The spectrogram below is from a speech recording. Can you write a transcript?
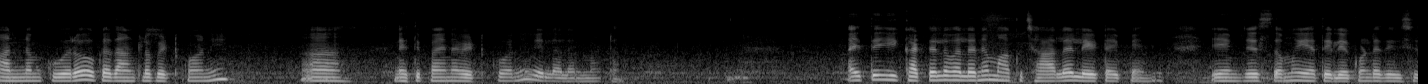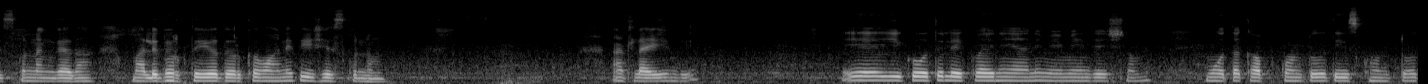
అన్నం కూర ఒక దాంట్లో పెట్టుకొని నెత్తిపైన పెట్టుకొని వెళ్ళాలన్నమాట. అయితే ఈ కట్టెల వల్లనే మాకు చాలా లేట్ అయిపోయింది. ఏం చేస్తాము ఇక తెలియకుండా తీసేసుకున్నాం కదా. మళ్ళీ దొరుకుతాయో దొరకవో అని తీసేసుకున్నాం. అట్లా అయింది. ఏ ఈ కోతులు ఎక్కువైనాయి అని మేము ఏం చేసినాము మూత కప్పుకుంటూ తీసుకుంటూ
